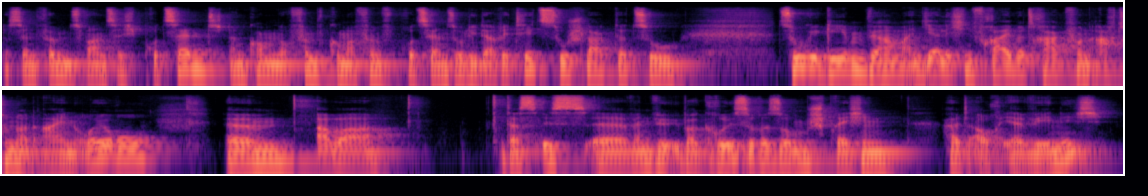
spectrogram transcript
Das sind 25 Prozent. Dann kommen noch 5,5 Prozent Solidaritätszuschlag dazu. Zugegeben, wir haben einen jährlichen Freibetrag von 801 Euro. Ähm, aber das ist, äh, wenn wir über größere Summen sprechen, halt auch eher wenig.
